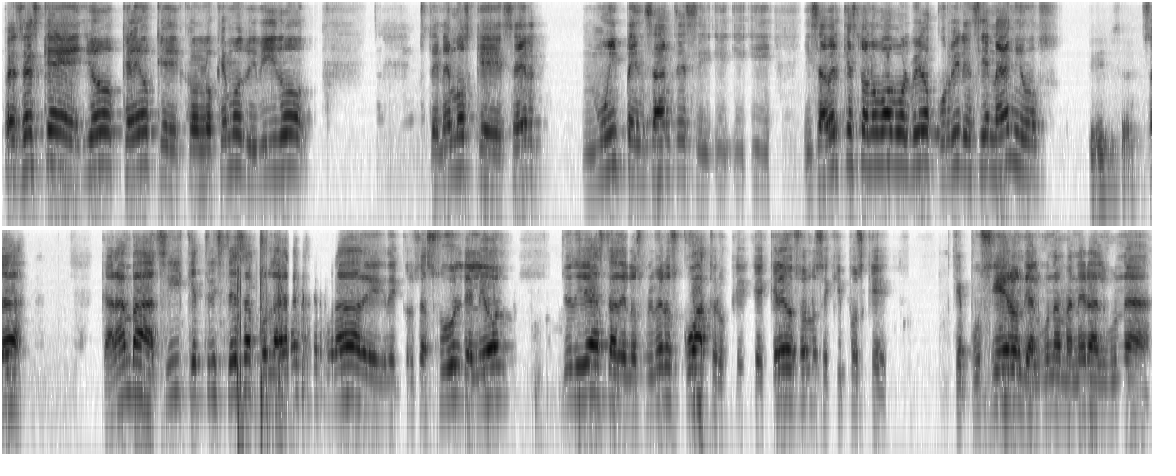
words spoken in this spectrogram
Pues es que yo creo que con lo que hemos vivido pues, tenemos que ser muy pensantes y, y- y- y- y saber que esto no va a volver a ocurrir en 100 años. Sí, sí. O sea, caramba, sí, qué tristeza por la gran temporada de, de Cruz Azul, de León. Yo diría hasta de los primeros cuatro, que, que creo son los equipos que, que pusieron de alguna manera alguna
